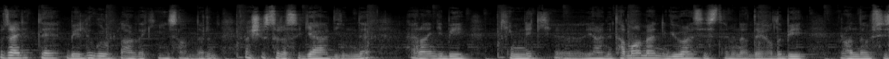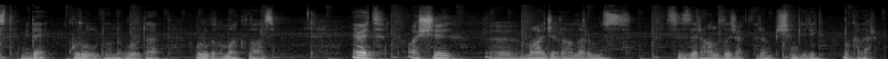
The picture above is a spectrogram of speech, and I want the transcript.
özellikle belli gruplardaki insanların aşı sırası geldiğinde herhangi bir kimlik e, yani tamamen güven sistemine dayalı bir randevu sistemi de kurulduğunu burada vurgulamak lazım. Evet aşı e, maceralarımız sizlere anlatacaklarım şimdilik bu kadar.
